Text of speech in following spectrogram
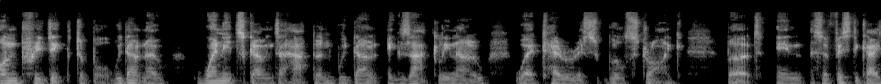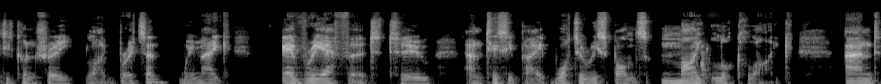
unpredictable. We don't know when it's going to happen. We don't exactly know where terrorists will strike. But in a sophisticated country like Britain, we make every effort to anticipate what a response might look like. And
